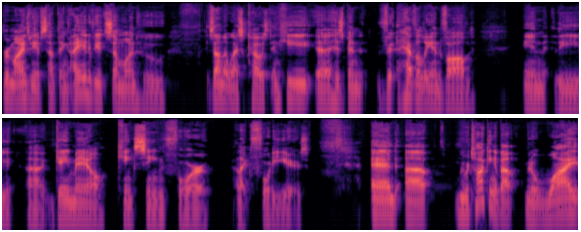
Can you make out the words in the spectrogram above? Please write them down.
reminds me of something. I interviewed someone who is on the west coast and he uh, has been v- heavily involved in the uh, gay male kink scene for like 40 years. And uh, we were talking about you know why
